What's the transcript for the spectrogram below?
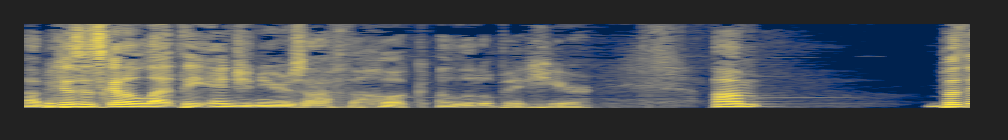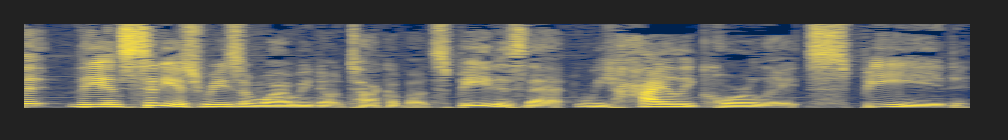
uh, because it's going to let the engineers off the hook a little bit here. Um, but the, the insidious reason why we don't talk about speed is that we highly correlate speed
